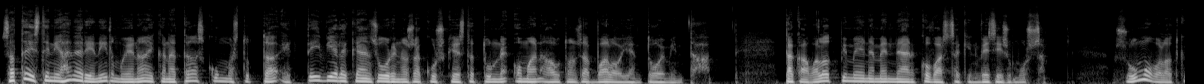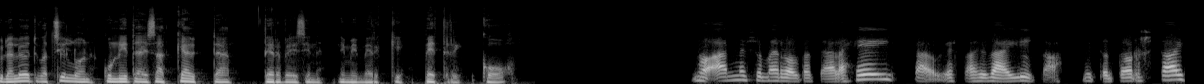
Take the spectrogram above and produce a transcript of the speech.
Sateisten ja hämärien ilmojen aikana taas kummastuttaa, ettei vieläkään suurin osa kuskeista tunne oman autonsa valojen toimintaa. Takavalot pimeinä mennään kovassakin vesisumussa. Sumuvalot kyllä löytyvät silloin, kun niitä ei saa käyttää. Terveisin nimimerkki Petri K. No Anne Sumerolta täällä. Hei, tai oikeastaan hyvää iltaa. Nyt on torstai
